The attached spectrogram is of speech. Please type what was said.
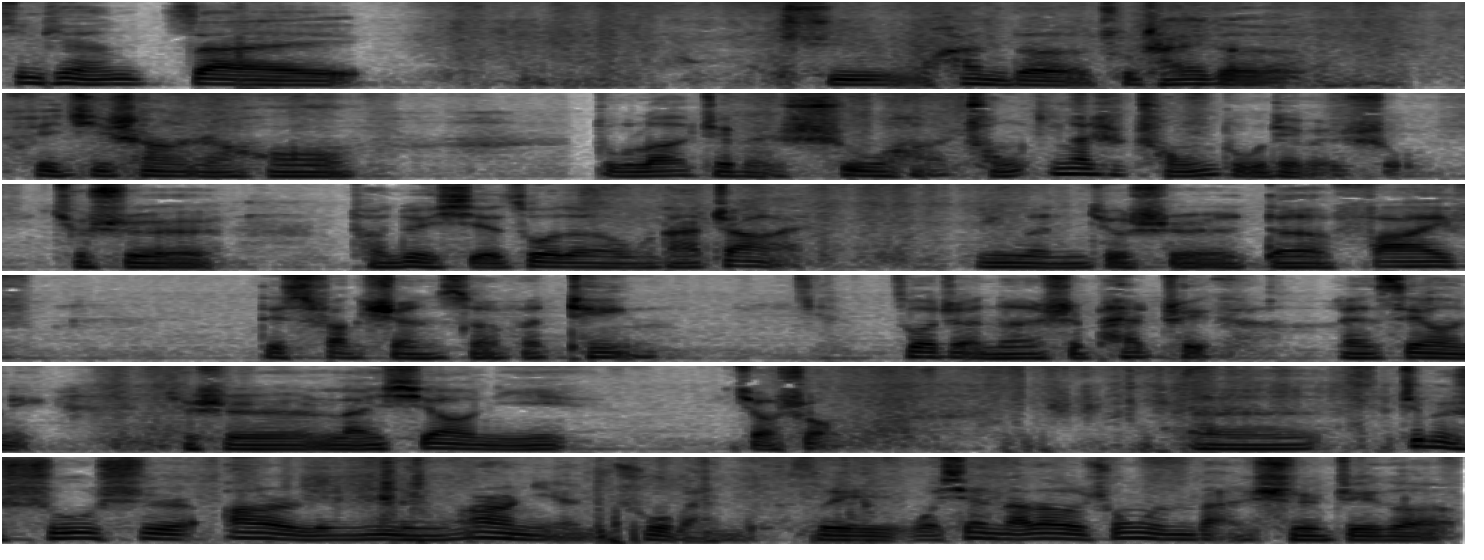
今天在去武汉的出差的飞机上，然后读了这本书哈，重应该是重读这本书，就是团队协作的五大障碍，英文就是 The Five Dysfunctions of a Team，作者呢是 Patrick Lencioni，就是兰西奥尼教授。嗯，这本书是二零零二年出版的，所以我现在拿到的中文版是这个。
